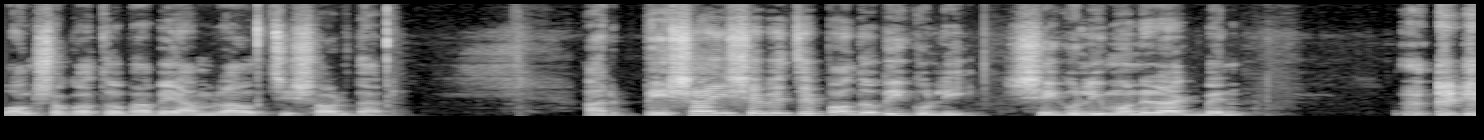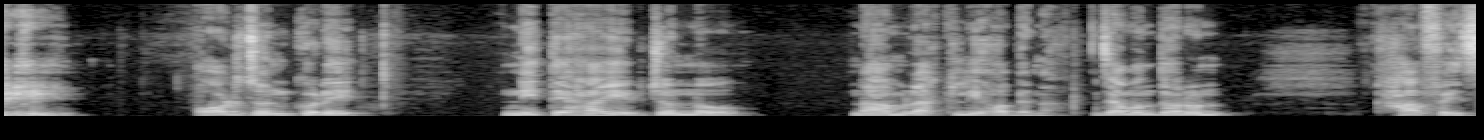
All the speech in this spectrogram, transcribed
বংশগতভাবে আমরা হচ্ছি সর্দার। আর পেশা হিসেবে যে পদবিগুলি, সেগুলি মনে রাখবেন, অর্জন করে নিতে হয়, এর জন্য নাম রাখলে হবে না। যেমন ধরুন, হাফেজ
